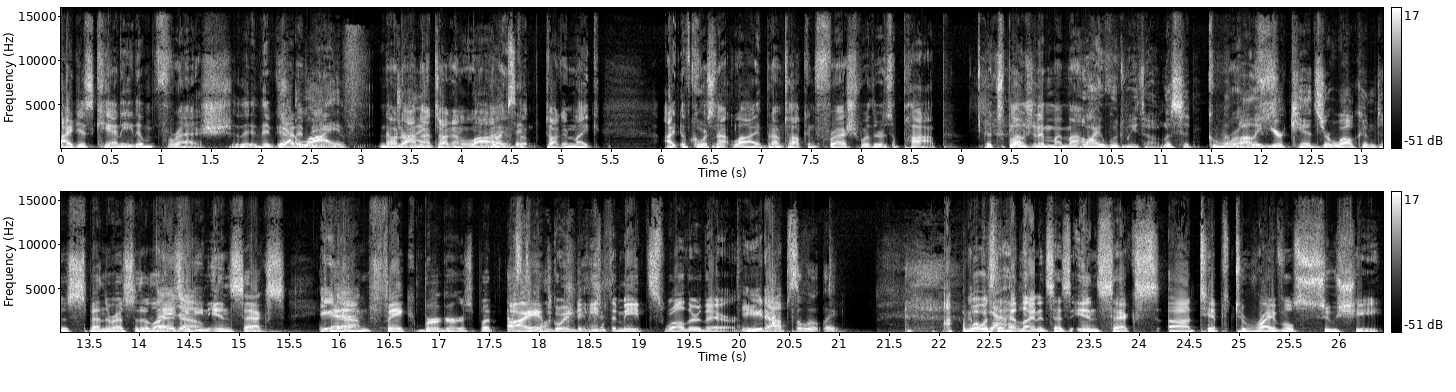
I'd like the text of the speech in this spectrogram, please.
I just can't eat them fresh. They, they've got to be live. No, no, I'm not talking No, I'm live. I'm talking like, I of course not live, but I'm talking fresh where there's a pop, explosion in my mouth. Why would we though? Listen, Gross. Molly, your kids are welcome to spend the rest of their There you lives go. eating insects Eat and up. fake burgers, but I am going to eat the meats while they're there. Eat up. Absolutely. What was the Yeah. headline? It says insects uh, tipped to rival sushi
